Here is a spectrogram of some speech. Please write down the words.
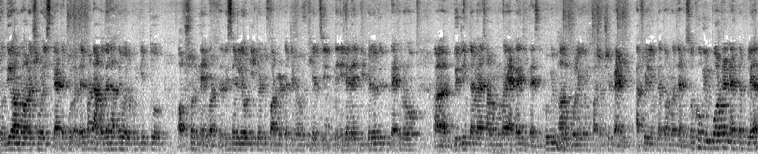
যদিও আমরা অনেক সময় স্ট্যাটে চলে যাই বাট আমাদের হাতে ওইরকম কিন্তু অপশন নেই। বাট রিসেন্টলি ও টি টোয়েন্টি ফর্মেটটা যেভাবে খেলছি এখানে বিপিএল যদি দেখেন, ও দুই তিনটা ম্যাচ আমার মনে হয় একাই জিতাইছে। খুবই ভালো বোলিং এবং পাশাপাশি ব্যাটিং আর ফিল্ডিংটা তো আমরা জানি। সো খুব ইম্পর্টেন্ট একটা প্লেয়ার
